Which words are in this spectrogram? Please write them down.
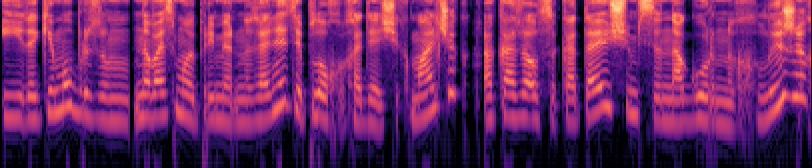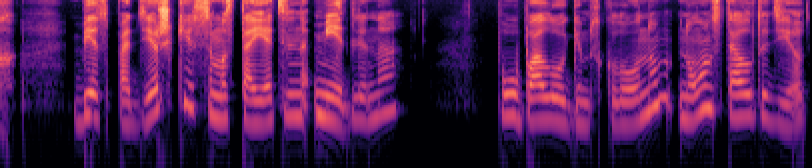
и таким образом на восьмое примерно занятие плохо ходящих мальчик оказался катающимся на горных лыжах без поддержки, самостоятельно, медленно, по пологим склонам, но он стал это делать.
